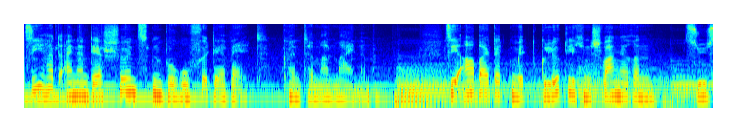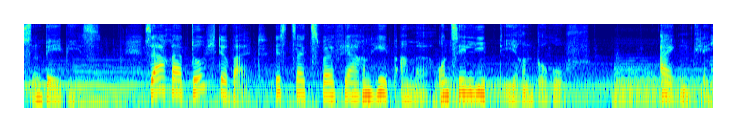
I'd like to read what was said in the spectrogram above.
Sie hat einen der schönsten Berufe der Welt, könnte man meinen. Sie arbeitet mit glücklichen Schwangeren, süßen Babys. Sarah Durchtewald ist seit zwölf Jahren Hebamme und sie liebt ihren Beruf. Eigentlich.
